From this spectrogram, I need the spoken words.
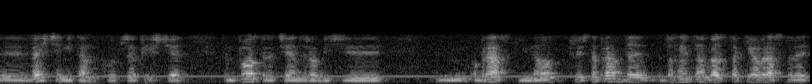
y, weźcie mi tam, kurczę, piszcie, ten portret chciałem zrobić, y, obrazki, no, przecież naprawdę zachęcam Was, taki obraz, który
